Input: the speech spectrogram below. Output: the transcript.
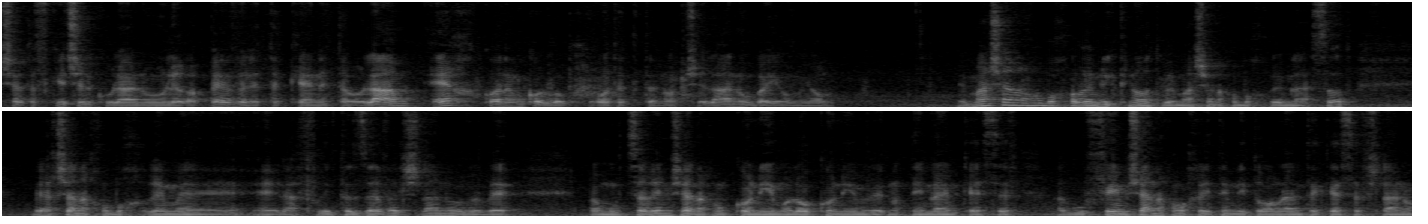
ושהתפקיד של כולנו הוא לרפא ולתקן את העולם. איך? קודם כל בבחירות הקטנות שלנו ביום-יום. במה שאנחנו בוחרים לקנות, במה שאנחנו בוחרים לעשות, באיך שאנחנו בוחרים אה, אה, להפריד את הזבל שלנו ובמוצרים שאנחנו קונים או לא קונים ונותנים להם כסף, הגופים שאנחנו מחליטים לתרום להם את הכסף שלנו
